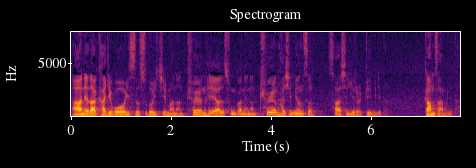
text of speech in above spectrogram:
안에다 가지고 있을 수도 있지만은 표현해야 할 순간에는 표현하시면서 사시기를 빕니다. 감사합니다.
